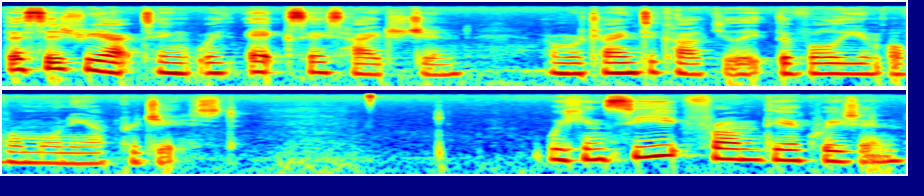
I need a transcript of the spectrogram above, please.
This is reacting with excess hydrogen and we're trying to calculate the volume of ammonia produced. We can see from the equation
